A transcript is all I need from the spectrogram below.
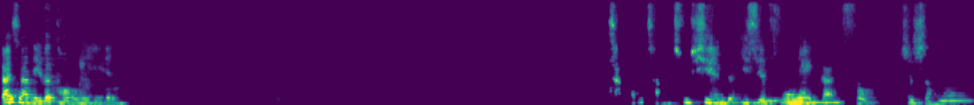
想想你的童年。常出现的一些负面感受是什么？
